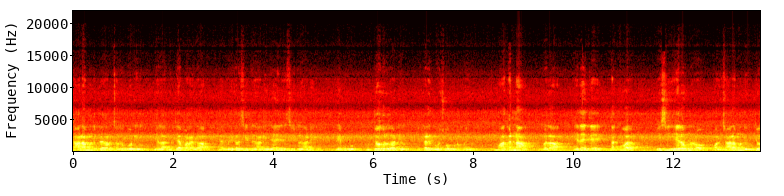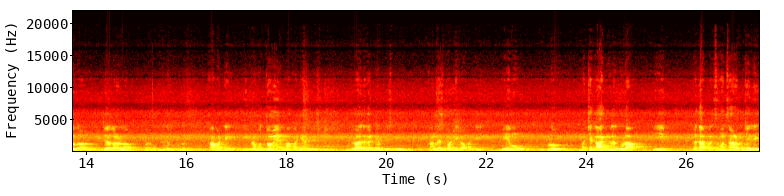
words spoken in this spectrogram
చాలామంది పిల్లలు చదువుకొని ఇలా విద్యాపరంగా ఇలా మెడికల్ సీట్లు కానీ ఇంజనీరింగ్ సీట్లు కానీ రేపు ఉద్యోగులు కానీ ఎక్కడ నోచుకోకుండా పోయారు మాకన్నా ఇవాళ ఏదైతే తక్కువ ఈసీఏలో ఉన్నారో వాళ్ళు చాలామంది ఉద్యోగాలలో ఉద్యోగాలలో వాళ్ళు నిలదొక్కున్నారు. కాబట్టి ఈ ప్రభుత్వమే మాకు అన్యాయం చేసింది. ముద్రాజులకు అన్యాయం చేసింది కాంగ్రెస్ పార్టీ కాబట్టి మేము ఇప్పుడు మత్స్యకార్మికులకు కూడా ఈ గత పది సంవత్సరాల నుంచి వెళ్ళి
